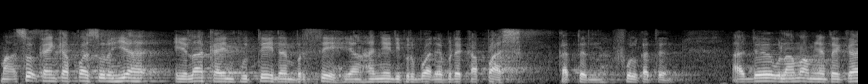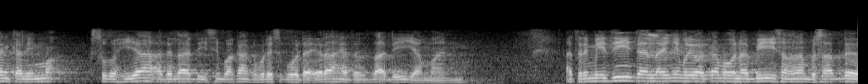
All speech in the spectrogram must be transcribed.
Maksud kain kapas surahiyah ialah kain putih dan bersih yang hanya diperbuat daripada kapas cotton, full cotton. Ada ulama menyatakan kalimat suruhiyah adalah disembahkan kepada sebuah daerah yang terletak di Yaman. At-Tirmizi dan lainnya meriwayatkan bahawa Nabi SAW bersabda,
